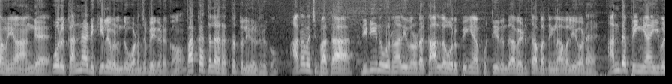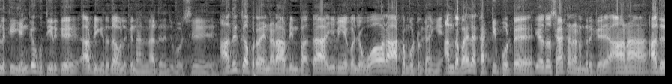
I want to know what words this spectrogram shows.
சமயம் அங்க ஒரு கண்ணாடி கீழே விழுந்து உடஞ்சு போய் கிடக்கும். பக்கத்துல ரத்த துளிகள் இருக்கும். அதை வச்சு பார்த்தா திடீர்னு ஒரு நாள் இவரோட கால்ல ஒரு பீங்கா குத்தி இருந்து அவ எடுத்தா பாத்தீங்களா வழியோட அந்த பீங்கா இவளுக்கு எங்க குத்தி இருக்கு? அப்படிங்கிறது அவளுக்கு நல்லா தெரிஞ்சு போச்சு. அதுக்கப்புறம் என்னடா அப்படின்னு பார்த்தா இவங்க கொஞ்சம் ஓவரா ஆட்டம் போட்டிருக்காங்க. அந்த பயல கட்டி போட்டு ஏதோ சேட்டை நடந்திருக்கு. ஆனா அது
